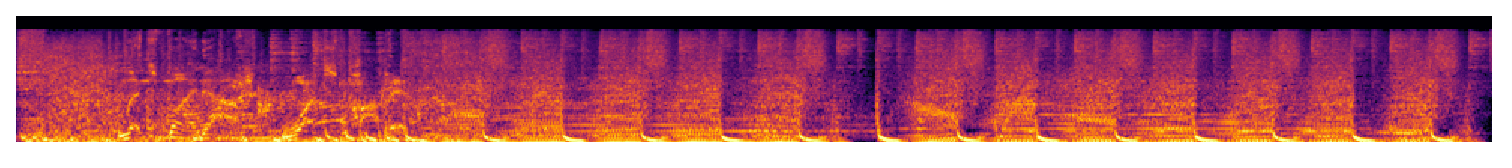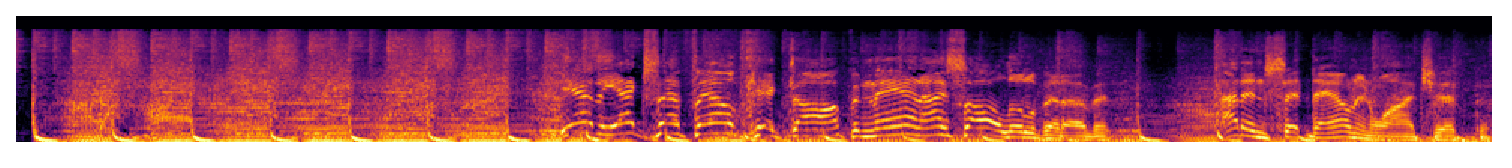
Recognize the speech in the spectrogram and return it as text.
Let's find out what's poppin'. XFL kicked off, and man, I saw a little bit of it. I didn't sit down and watch it, but,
